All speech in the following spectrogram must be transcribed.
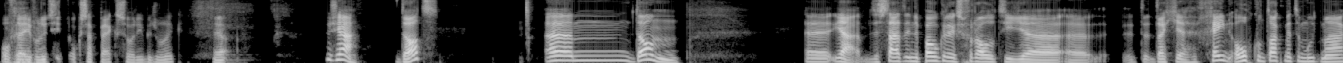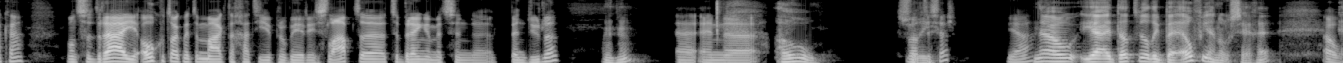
Of Okay. de evolutie Toxapex, sorry bedoel ik. Ja. Dus ja, dat. Um, dan. Uh, ja, er staat in de Pokédex vooral dat, hij, uh, dat je geen oogcontact met hem moet maken. Want zodra je oogcontact met hem maakt, dan gaat hij je proberen in slaap te, te brengen met zijn pendule. Mm -hmm. en, oh, sorry. Wat is er? Ja? Nou, ja, dat wilde ik bij Elvia nog zeggen. Oh.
